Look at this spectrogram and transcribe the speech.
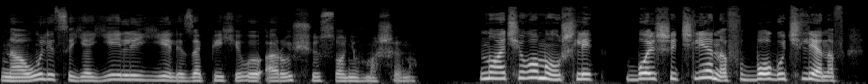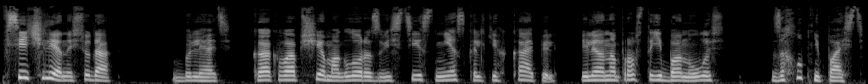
На улице я еле-еле запихиваю орущую Соню в машину. «Ну а чего мы ушли? Больше членов, богу членов! Все члены сюда!» Блять, как вообще могло развести с нескольких капель? Или она просто ебанулась? Захлопни пасть.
